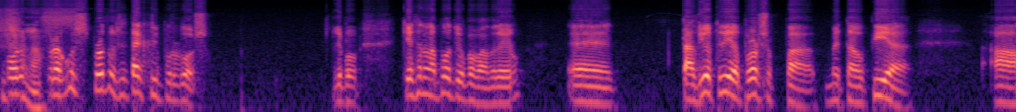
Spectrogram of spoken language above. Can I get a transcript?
Λοιπόν, ναι. ο, ο Ραγκούσης πρώτος ζητάξει υπουργός. Λοιπόν, και ήθελα να πω ότι ο Παπανδρέου, ε, τα δύο-τρία πρόσωπα με τα οποία α,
